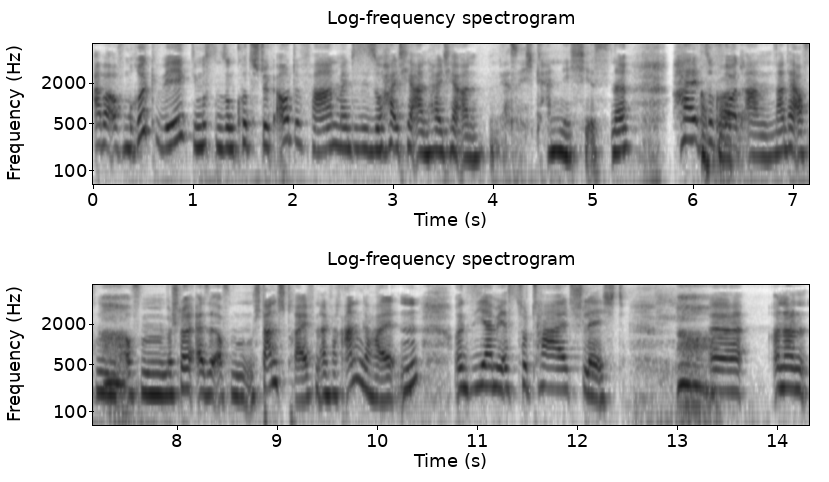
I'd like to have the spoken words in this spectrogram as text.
aber auf dem Rückweg, die mussten so ein kurzes Stück Auto fahren, meinte sie so, halt hier an, halt hier an. Und er so, ich kann nicht, ist, ne? Halt oh sofort Gott. an. Dann hat er auf dem, auf dem, Beschleu also auf dem Standstreifen einfach angehalten und sie, ja, mir ist total schlecht. Oh. Äh, und dann,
